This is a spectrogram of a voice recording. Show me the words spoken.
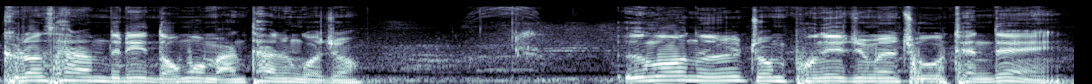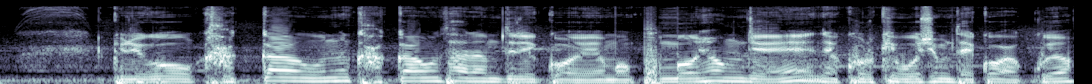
그런 사람들이 너무 많다는 거죠. 응원을 좀 보내주면 좋을 텐데 그리고 가까운 가까운 사람들일 거예요. 뭐 부모, 형제 네, 그렇게 보시면 될 것 같고요.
